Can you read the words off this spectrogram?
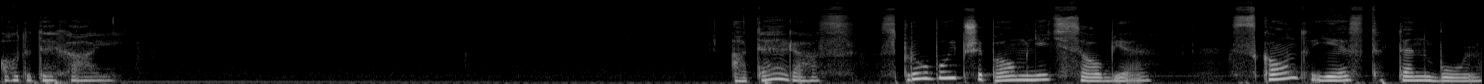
Oddychaj. A teraz spróbuj przypomnieć sobie, skąd jest ten ból.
